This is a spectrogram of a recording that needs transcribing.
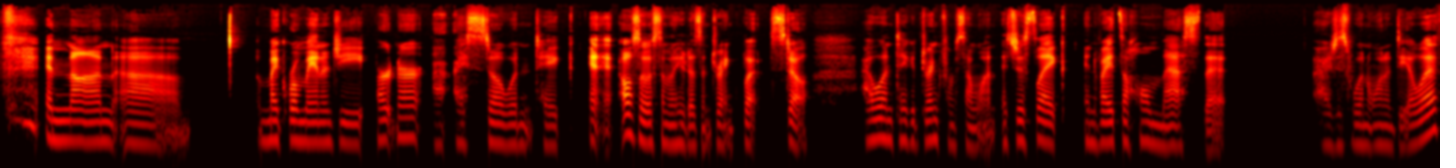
and non uh, micromanaging partner, I, I, still wouldn't take. And also, as someone who doesn't drink, but still, I wouldn't take a drink from someone. It's just like invites a whole mess that I just wouldn't want to deal with.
